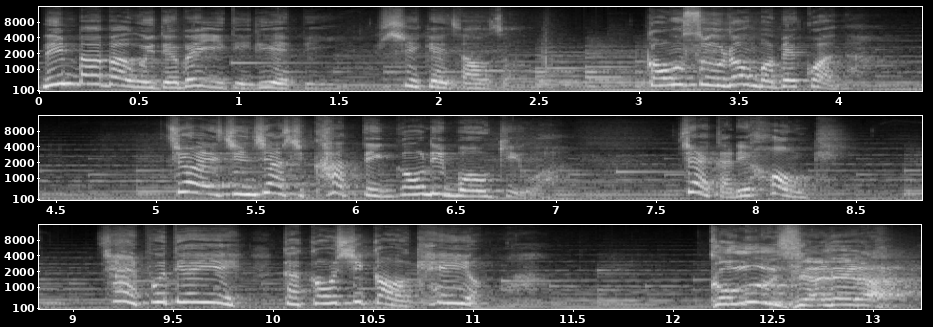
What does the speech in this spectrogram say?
恁爸爸为着要医治你的病，四界走走，公司拢无要管啊！这会真正是确定讲你无救啊，才会甲你放弃，才会不得已甲公司搞启用啊！公务是安尼啦，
